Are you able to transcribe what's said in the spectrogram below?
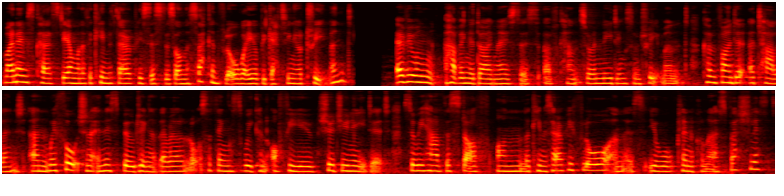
My name's Kirsty. I'm one of the chemotherapy sisters on the second floor where you'll be getting your treatment. Everyone having a diagnosis of cancer and needing some treatment can find it a challenge and we're fortunate in this building that there are lots of things we can offer you should you need it. So we have the staff on the chemotherapy floor and there's your clinical nurse specialists.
